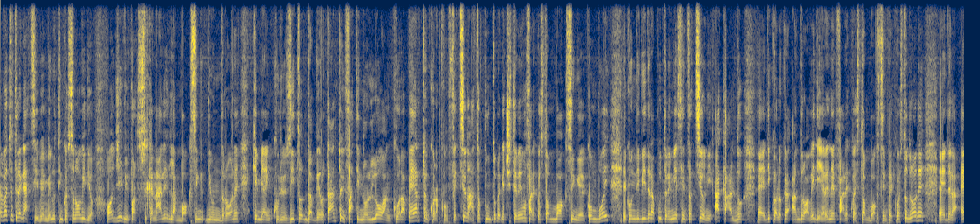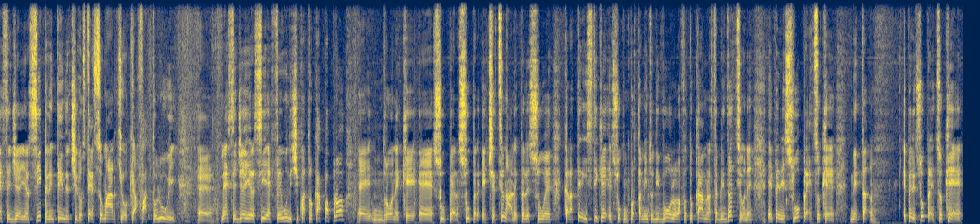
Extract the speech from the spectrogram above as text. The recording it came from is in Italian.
Salve a tutti ragazzi, benvenuti in questo nuovo video. Oggi vi porto sul canale l'unboxing di un drone che mi ha incuriosito davvero tanto, infatti non l'ho ancora aperto, è ancora confezionato appunto perché ci tenevo a fare questo unboxing con voi e condividere appunto le mie sensazioni a caldo eh, di quello che andrò a vedere nel fare questo unboxing, perché questo drone è della SJRC, per intenderci lo stesso marchio che ha fatto lui, eh, l'SJRC F11 4K Pro, è un drone che è super super eccezionale per le sue caratteristiche, il suo comportamento di volo, la fotocamera, la stabilizzazione e per il suo prezzo che è netta e per il suo prezzo che è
